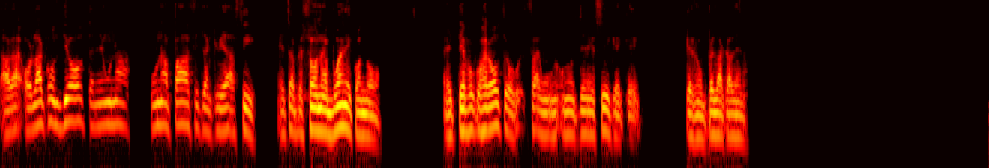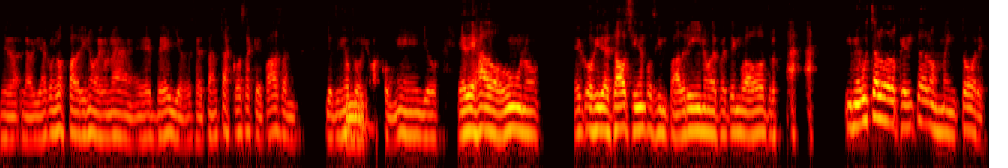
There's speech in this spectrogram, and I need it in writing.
hablar, con Dios, tener una, una paz y tranquilidad, sí. Esta persona es buena y cuando el tiempo coge otro, ¿sabes? Uno, tiene que decir que, que, que romper la cadena. La, vida con los padrinos es, una, es bello, o sea, tantas cosas que pasan. Yo he tenido mm. problemas con ellos, he dejado a uno, he cogido, he estado tiempo sin padrino, después tengo a otro. y me gusta lo de lo que de los mentores,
